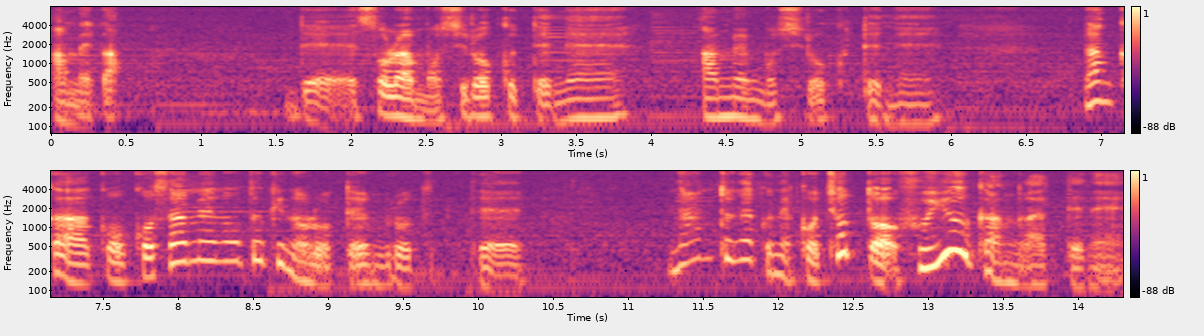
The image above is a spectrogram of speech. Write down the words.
雨が。で空も白くてね雨も白くてねなんかこう小雨の時の露天風呂ってなんとなくねこうちょっと浮遊感があってね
